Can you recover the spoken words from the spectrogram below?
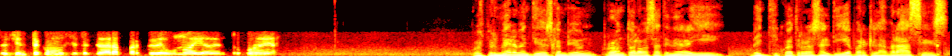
se siente como si se quedara parte de uno ahí adentro con ella. Pues primeramente Dios, campeón, pronto la vas a tener ahí 24 horas al día para que la abraces,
